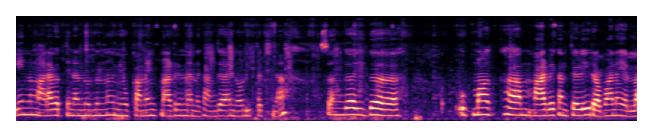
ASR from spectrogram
ಏನು ಮಾಡಾಕತ್ತೀನಿ ಅನ್ನೋದನ್ನು ನೀವು ಕಮೆಂಟ್ ಮಾಡಿರಿ ನನಗೆ ಹಂಗೆ ನೋಡಿದ ತಕ್ಷಣ. ಸೊ, ಹಂಗೆ ಈಗ ಉಪ್ಮಾ ಮಾಡ್ಬೇಕಂತೇಳಿ ರವಾನ ಎಲ್ಲ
